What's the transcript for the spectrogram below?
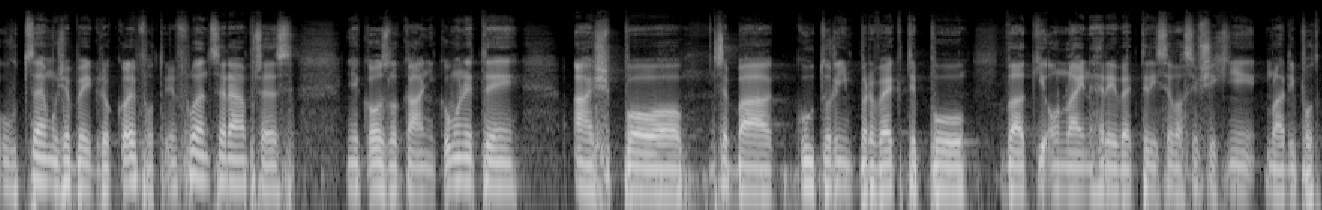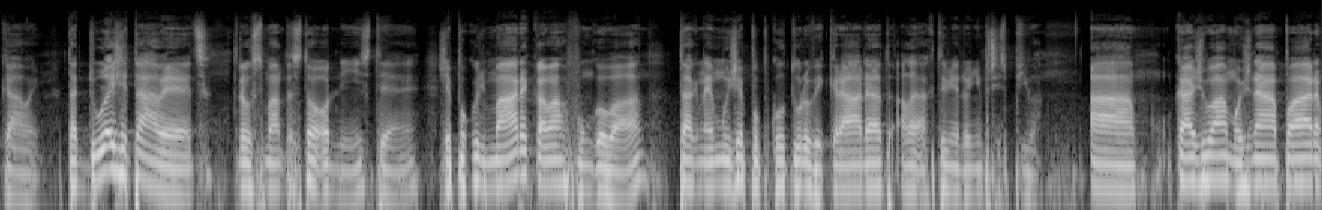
vůdce může být kdokoliv od influencera přes někoho z lokální komunity, až po třeba kulturní prvek typu velký online hry, ve kterých se vlastně všichni mladí potkávají. Ta důležitá věc, kterou si máte z toho odníst, je, že pokud má reklama fungovat, tak nemůže popkulturu vykrádat, ale aktivně do ní přispívat. A ukážu vám možná pár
